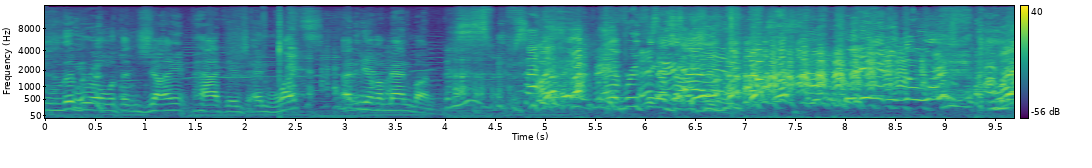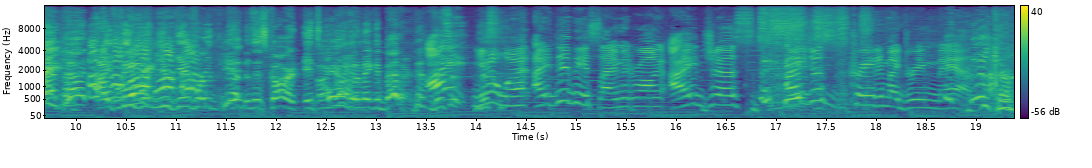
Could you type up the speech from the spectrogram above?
liberal with a giant package, and what? And you have a man bun. I hate everything about you. Matt, Pat, I think when you give her th- this card, it's only yeah. gonna make it better. I, you know what? I did the assignment wrong. I just, I just created my dream man. You did.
